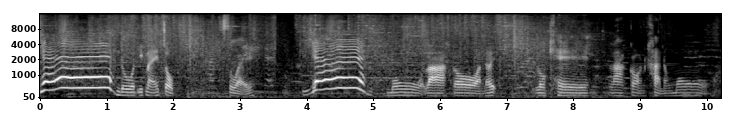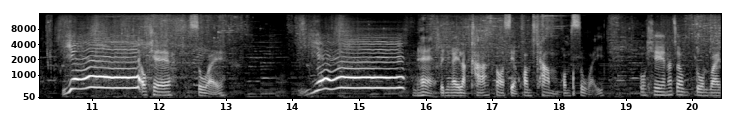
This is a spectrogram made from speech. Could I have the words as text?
เย้ โดดอีกไหนจบ สวย เย้ โมลาก่อน เฮ้ย โลเค ลาก่อนค่ะน้องโม เย้ โอเค สวย เย้ แน่ เป็นยังไงล่ะคะ ต่อเสียงความฉ่ำความสวย โอเค น่าจะโดนวาย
